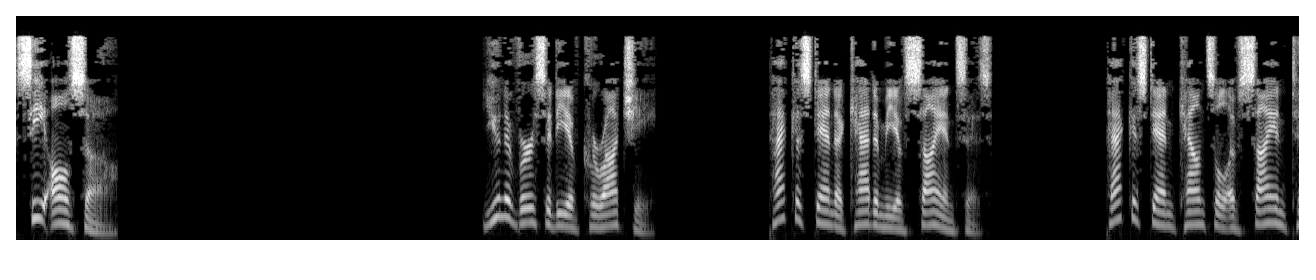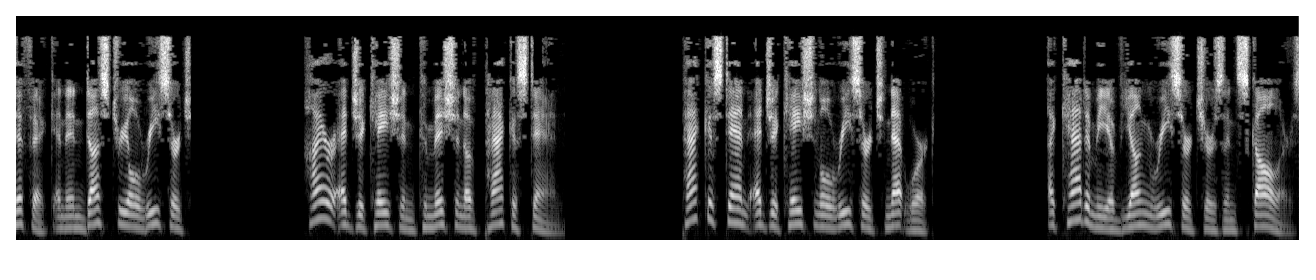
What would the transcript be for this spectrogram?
See also University of Karachi Pakistan Academy of Sciences Pakistan Council of Scientific and Industrial Research Higher Education Commission of Pakistan Pakistan Educational Research Network Academy of Young Researchers and Scholars.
